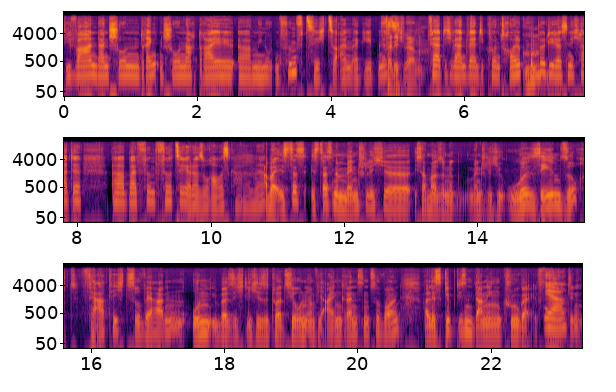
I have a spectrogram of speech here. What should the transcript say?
die waren dann schon, drängten schon nach drei äh, Minuten 50 zu einem Ergebnis. Fertig werden. Fertig werden, während die Kontrollgruppe, mhm. die das nicht hatte, äh, bei 45 oder so rauskam. Ja. Aber ist das, ist das eine menschliche, ich sag mal, so eine menschliche Ursehnsucht, fertig zu werden, unübersichtliche Situationen irgendwie eingrenzen zu wollen? Weil es gibt diesen Dunning-Kruger-Effekt, ja. den,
